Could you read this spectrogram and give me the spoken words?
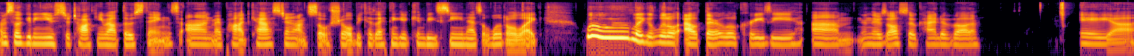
I'm still getting used to talking about those things on my podcast and on social because I think it can be seen as a little like woo, like a little out there, a little crazy. Um, and there's also kind of a a uh,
